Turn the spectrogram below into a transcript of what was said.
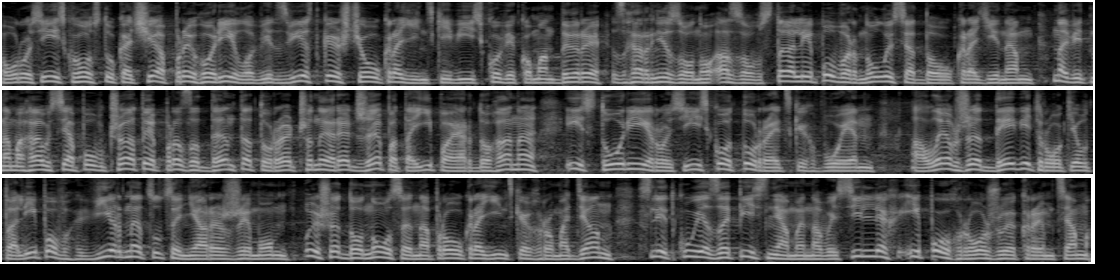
У російського стукача пригоріло від звістки, що українські військові командири з гарнізону Азовсталі повернулися до України. Навіть намагався повчати президента Туреччини Реджепа Таїпа Ердогана історії російсько-турецьких воєн. Але вже 9 років Таліпов вірне цуценя режиму. Пише доноси на проукраїнських громадян, слідкує за піснями на весіллях і погрожує кримцям.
